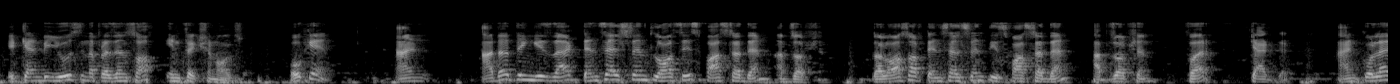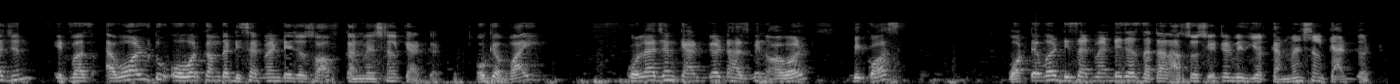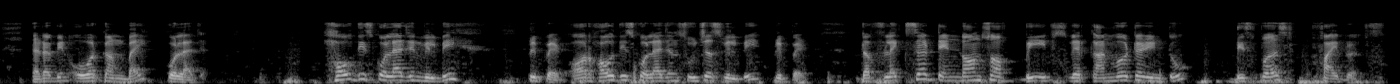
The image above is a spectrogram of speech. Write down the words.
it can be used in the presence of infection also. Okay, and other thing is that tensile strength loss is faster than absorption the loss of tensile strength is faster than absorption for catgut. and collagen it was evolved to overcome the disadvantages of conventional catgut okay why collagen catgut has been evolved? Because whatever disadvantages that are associated with your conventional catgut that have been overcome by collagen. How this collagen will be prepared or how these collagen sutures will be prepared. The flexor tendons of beefs were converted into dispersed fibrils.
